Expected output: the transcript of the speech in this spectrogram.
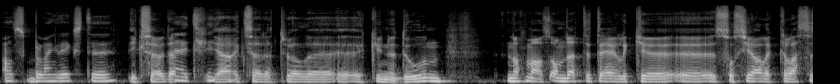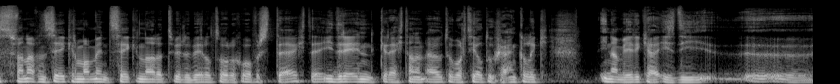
als belangrijkste ik zou dat, Ja, ik zou dat wel uh, kunnen doen. Nogmaals, omdat het eigenlijk uh, sociale klasses vanaf een zeker moment, zeker na de Tweede Wereldoorlog, overstijgt. Hè. Iedereen krijgt dan een auto, wordt heel toegankelijk. In Amerika is die uh,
